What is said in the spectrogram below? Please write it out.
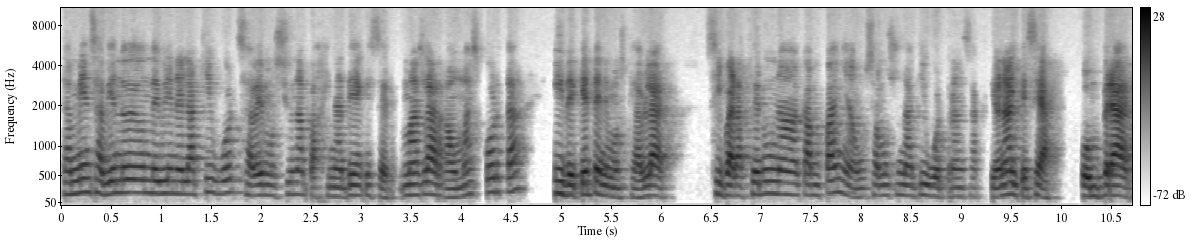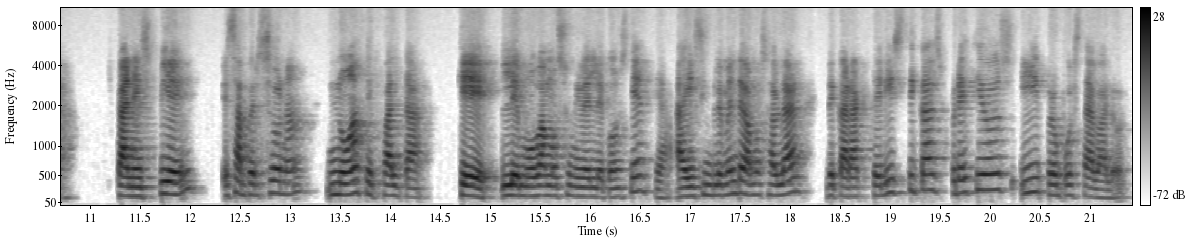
también sabiendo de dónde viene la keyword, sabemos si una página tiene que ser más larga o más corta y de qué tenemos que hablar. Si para hacer una campaña usamos una keyword transaccional que sea comprar canes pie, esa persona no hace falta que le movamos su nivel de conciencia. Ahí simplemente vamos a hablar de características, precios y propuesta de valor.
